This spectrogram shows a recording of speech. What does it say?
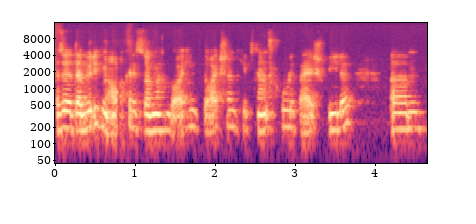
also da würde ich mir auch keine Sorgen machen. Bei euch in Deutschland gibt es ganz coole Beispiele, ähm,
